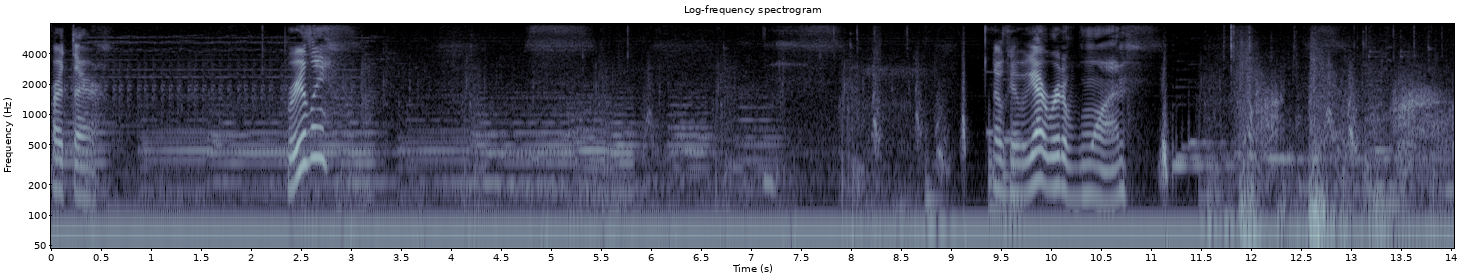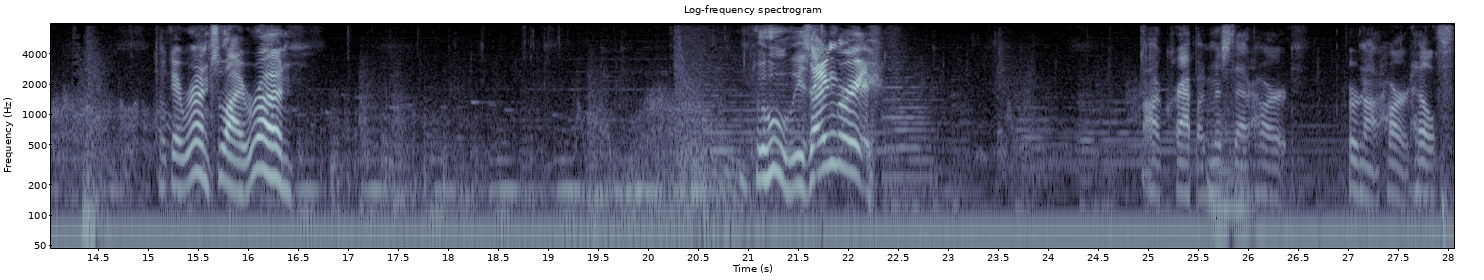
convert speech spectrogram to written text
Right there. Really? Okay, we got rid of one. Okay, run, Sly, run! Ooh, he's angry! Oh crap, I missed that heart. Or not heart, health.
